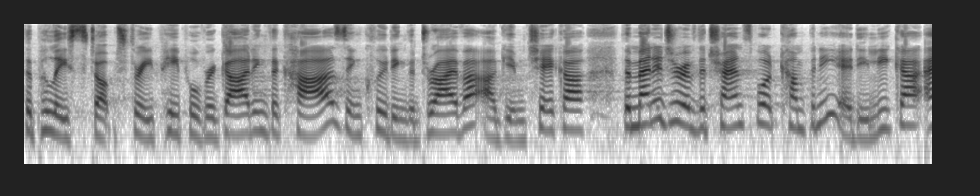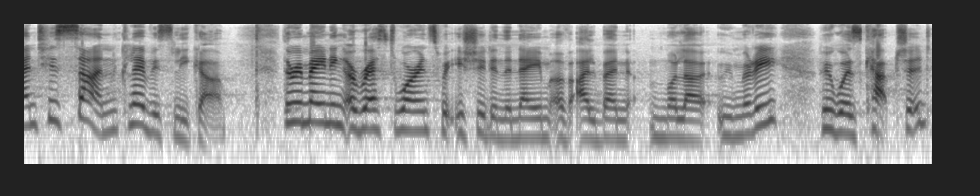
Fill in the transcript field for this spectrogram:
The police stopped three people regarding the cars, including the driver, Agim Cheka, the manager of the transport company, Edi Lika, and his son, Clevis Lika. The remaining arrest warrants were issued in the name of Alban Mola Umari, who was captured,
